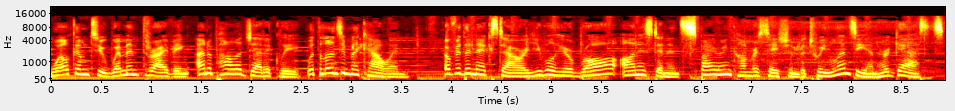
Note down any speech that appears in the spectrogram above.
Welcome to Women Thriving Unapologetically with Lynsie McKeown. Over the next hour, you will hear raw, honest, and inspiring conversation between Lynsie and her guests,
